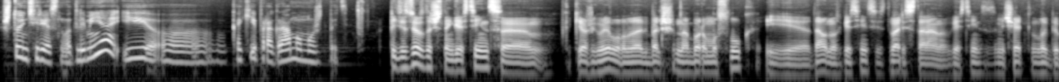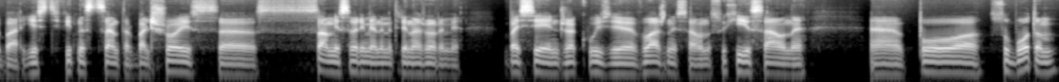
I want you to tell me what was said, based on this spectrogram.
Что интересного для меня и э, какие программы, может быть? Пятизвездочная гостиница, как я уже говорил, обладает большим набором услуг. И да, у нас в гостинице есть два ресторана. В гостинице замечательный лобби-бар. Есть фитнес-центр большой с, с самыми современными тренажерами. Бассейн, джакузи, влажные сауны, сухие сауны. Э, по субботам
